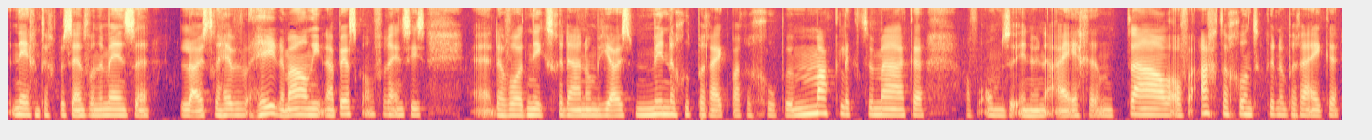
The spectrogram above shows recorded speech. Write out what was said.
90% van de mensen luisteren hebben helemaal niet naar persconferenties. Uh, daar wordt niks gedaan om juist minder goed bereikbare groepen makkelijk te maken. Of om ze in hun eigen taal of achtergrond te kunnen bereiken.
